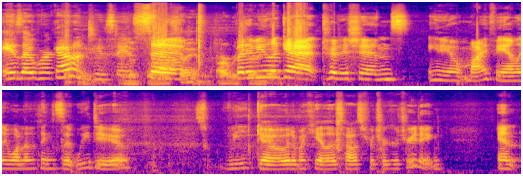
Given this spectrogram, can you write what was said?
is I work out on Tuesdays. That's what I'm So- But if you look at traditions, you know, my family, one of the things that we do is we go to Michaela's house for trick or treating. And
